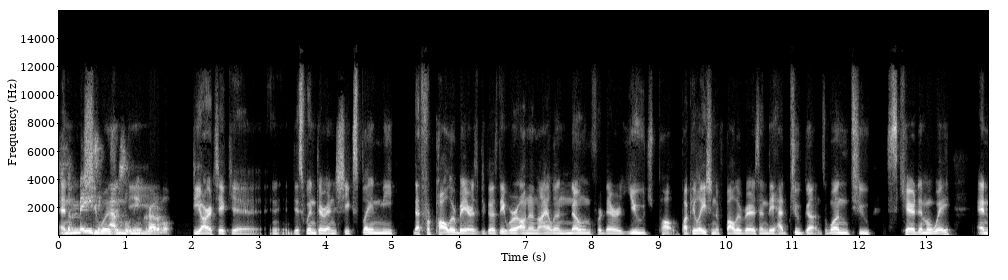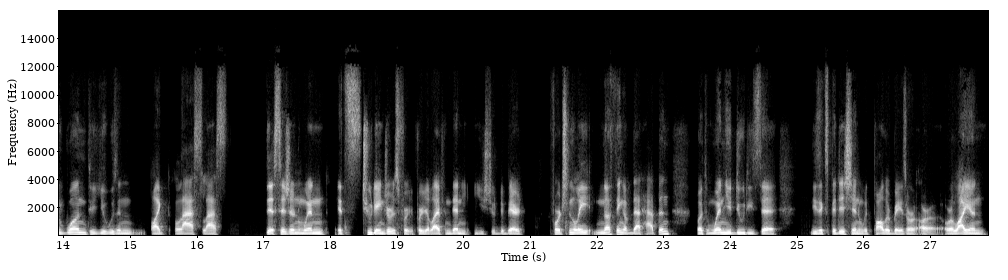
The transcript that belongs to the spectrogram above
yeah, and amazing. she was Absolutely in the incredible. The Arctic uh, this winter, and she explained me that for polar bears because they were on an island known for their huge po- population of polar bears, and they had two guns, one to scare them away, and one to use in like last last decision when it's too dangerous for, for your life and then you shoot the bear. Fortunately nothing of that happened but when you do these uh, these expedition with polar bears or, or, or lion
